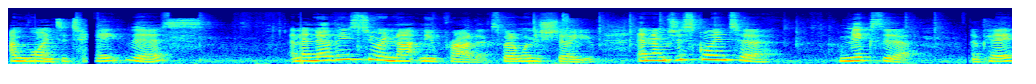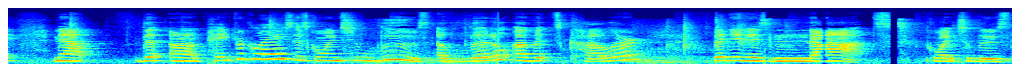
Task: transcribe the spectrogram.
I'm going to take this, and I know these two are not new products, but I want to show you. And I'm just going to mix it up, okay? Now, the um, paper glaze is going to lose a little of its color, but it is not going to lose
